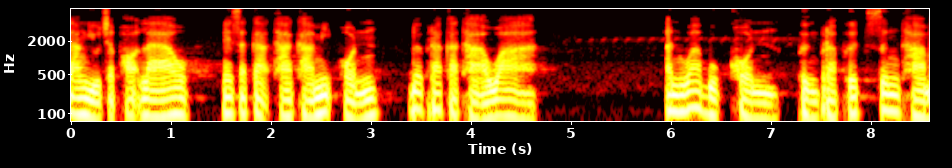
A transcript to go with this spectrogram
ตั้งอยู่เฉพาะแล้ว ในสกทาคามิผลด้วยพระคาถาว่า อันว่าบุคคลพึงประพฤติซึ่งธรรม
